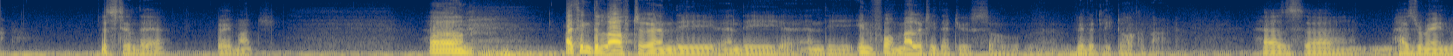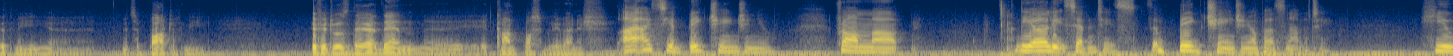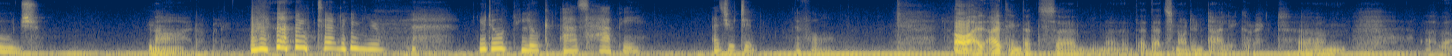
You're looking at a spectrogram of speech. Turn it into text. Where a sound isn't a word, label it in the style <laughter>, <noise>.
It's still there, very much. Um, I think the laughter and the and the uh, and the informality that you so uh, vividly talk about has uh, has remained with me. Uh, it's a part of me. If it was there then, uh, it can't possibly vanish. I, I see a big change in you from uh, the early 70s. It's a big change in your personality. Huge. No, I don't believe. <laughs> I'm telling you. You don't look as happy as you did before. Oh, I, I think that's um, th- that's not entirely correct. Um,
